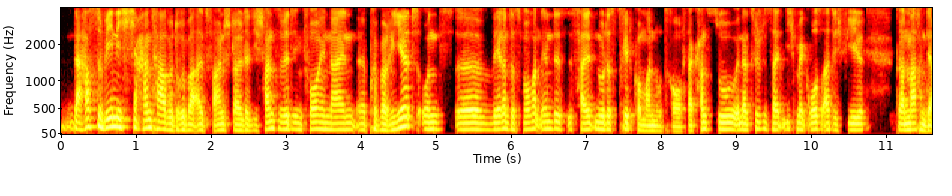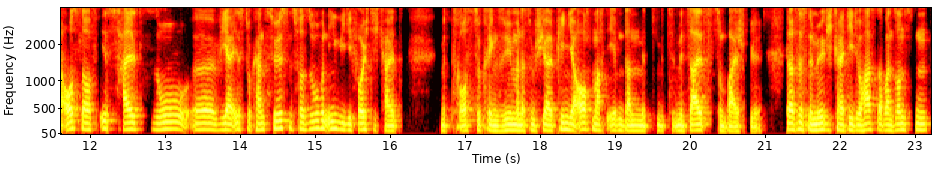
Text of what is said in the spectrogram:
da hast du wenig Handhabe drüber als Veranstalter. Die Schanze wird im Vorhinein äh, präpariert und äh, während des Wochenendes ist halt nur das Tretkommando drauf. Da kannst du in der Zwischenzeit nicht mehr großartig viel dran machen. Der Auslauf ist halt so, äh, wie er ist. Du kannst höchstens versuchen, irgendwie die Feuchtigkeit mit rauszukriegen, so wie man das im Ski ja auch macht, eben dann mit, mit, mit Salz zum Beispiel. Das ist eine Möglichkeit, die du hast, aber ansonsten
